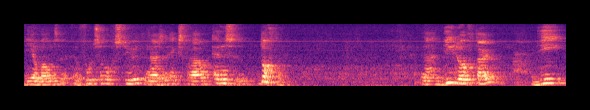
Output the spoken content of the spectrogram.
diamanten en voedsel gestuurd naar zijn ex-vrouw en zijn dochter. Nou, die dochter, die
